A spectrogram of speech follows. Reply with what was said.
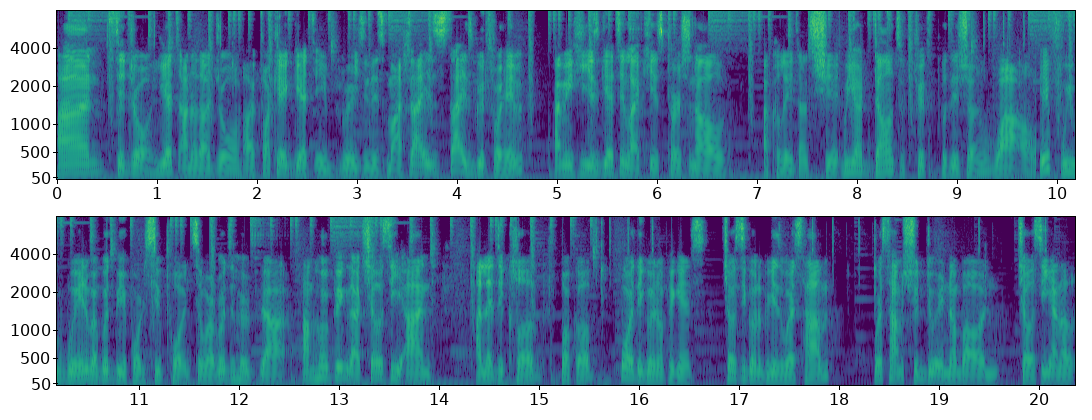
and it's a draw. Yet another draw. Uh, if I can get a brace in this match, that is that is good for him. I mean, he is getting like his personal accolades and shit. We are down to fifth position. Wow. If we win, we're going to be 42 points. So we're going to hope that I'm hoping that Chelsea and Athletic Club fuck up. Who are they going up against? Chelsea going up against West Ham. West Ham should do a number on Chelsea and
